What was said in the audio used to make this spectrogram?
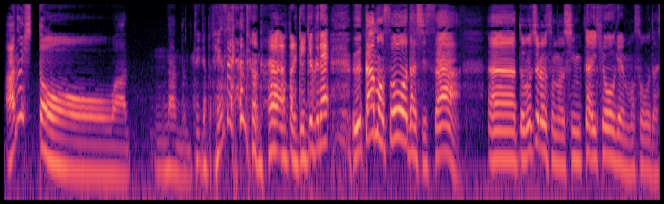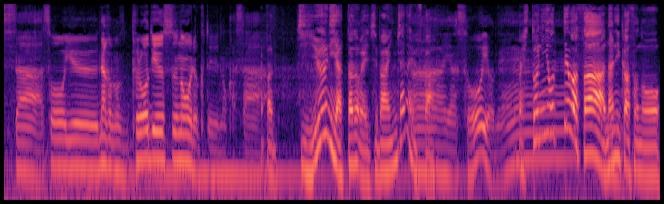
あの人は、なんだやっぱ天才なんだよな。やっぱり結局ね、歌もそうだしさ、あーと、もちろんその身体表現もそうだしさ、そういう、なんかもう、プロデュース能力というのかさやっ、ぱ、自由にやったのが一番いいんじゃないですか。いや、そうよねまあ。人によってはさ、何かその、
